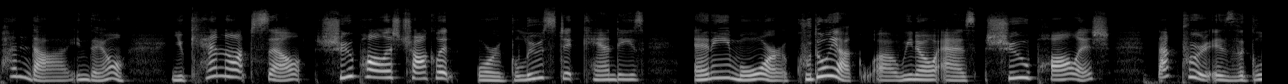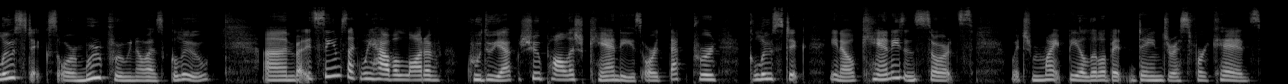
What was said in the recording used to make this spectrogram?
판다인데요. You cannot sell shoe polish chocolate or glue stick candies anymore. 구도약, uh, we know as shoe polish. 딱풀 is the glue sticks, or 물풀 we know as glue. Um, but it seems like we have a lot of 구두약, shoe polish candies, or 딱풀 glue stick, you know, candies and sorts, which might be a little bit dangerous for kids.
